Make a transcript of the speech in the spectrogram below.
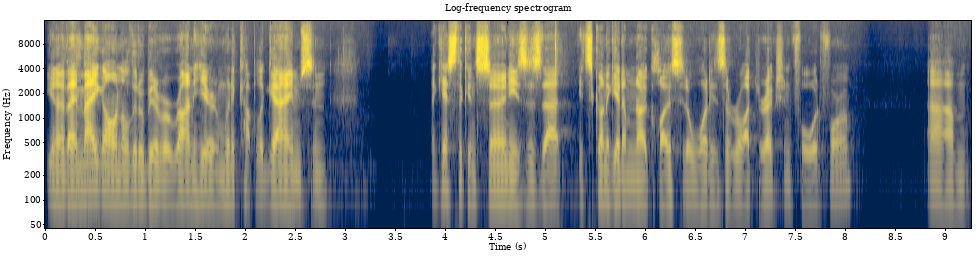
you know they may go on a little bit of a run here and win a couple of games, and I guess the concern is is that it's going to get them no closer to what is the right direction forward for them. Um,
